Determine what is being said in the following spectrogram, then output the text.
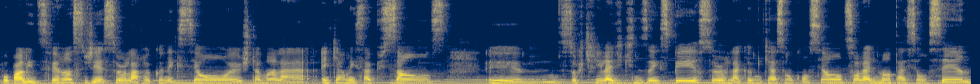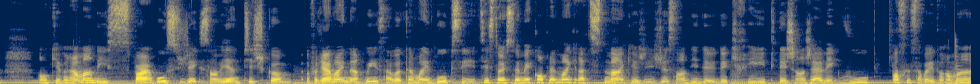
pour parler de différents sujets sur la reconnexion, justement, la, incarner sa puissance, euh, sur créer la vie qui nous inspire, sur la communication consciente, sur l'alimentation saine. Donc, il y a vraiment des super beaux sujets qui s'en viennent. Puis, je suis comme vraiment énervée. Ça va tellement être beau. Puis, c'est un sommet complètement gratuitement que j'ai juste envie de, créer puis d'échanger avec vous. Je pense que ça va être vraiment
